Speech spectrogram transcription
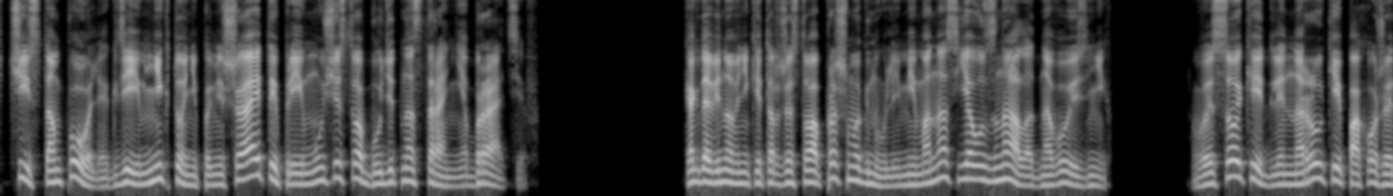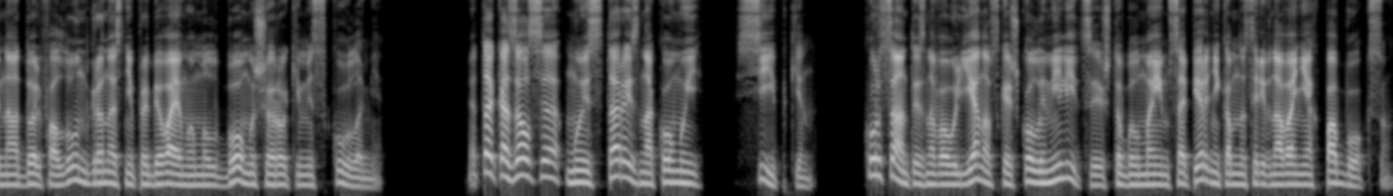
в чистом поле, где им никто не помешает и преимущество будет на стороне братьев. Когда виновники торжества прошмыгнули мимо нас, я узнал одного из них. Высокий, длиннорукий, похожий на Адольфа Лундгрена с непробиваемым лбом и широкими скулами. Это оказался мой старый знакомый Сипкин, курсант из Новоульяновской школы милиции, что был моим соперником на соревнованиях по боксу.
